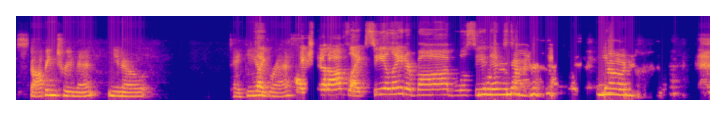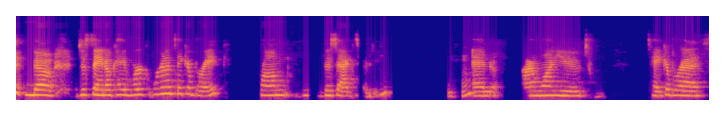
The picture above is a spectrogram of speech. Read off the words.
Stopping treatment, you know, taking like, a breath. Like shut off, like see you later, Bob. We'll see you no, next no. time. no, no, just saying, okay, we're we're gonna take a break from this activity. Mm-hmm. And I want you to take a breath.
